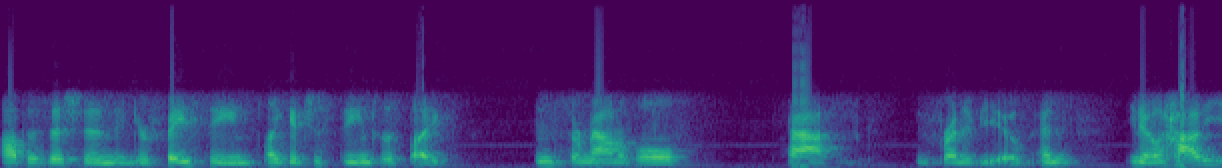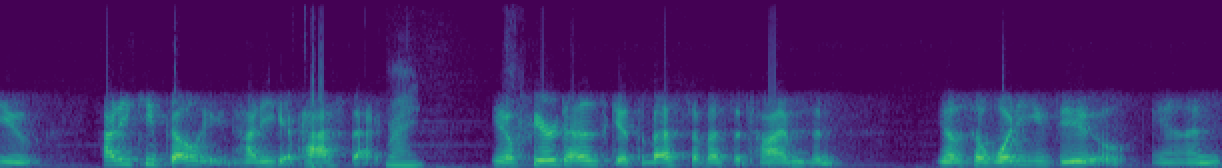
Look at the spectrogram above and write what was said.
opposition and you're facing like it just seems this like insurmountable task in front of you, and you know how do you how do you keep going? How do you get past that? Right. You know, fear does get the best of us at times, and you know, so what do you do, and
